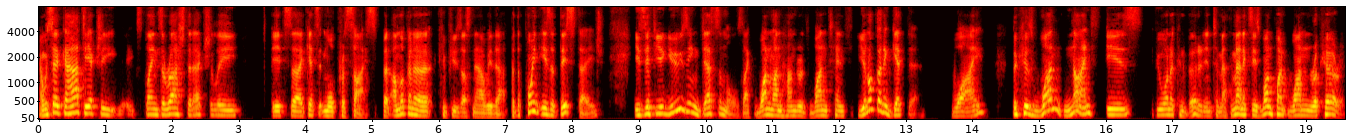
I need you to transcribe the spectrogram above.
And we said Kehati actually explains the rush that actually it uh, gets it more precise. But I'm not going to confuse us now with that. But the point is at this stage is if you're using decimals like one one hundredth, one tenth, you're not going to get there. Why? Because one ninth is, if you want to convert it into mathematics, is 1.1 recurring.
